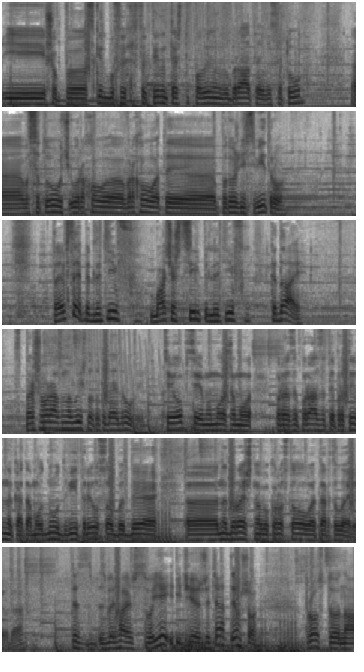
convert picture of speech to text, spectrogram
І щоб е, скид був еф- ефективний, теж ти повинен вибирати висоту, е, висоту, враховувати е, потужність вітру. Та і все, підлетів, бачиш ціль, підлетів, кидай. З першого разу не вийшло, то кидай другий. Цією опцією ми можемо поразити противника там одну, дві, три особи, де е, недоречно використовувати артилерію. Да? Ти зберігаєш своє і чиє життя тим, що просто на,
